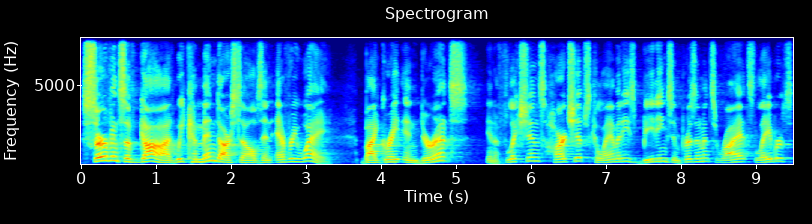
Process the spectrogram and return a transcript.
servants of God, we commend ourselves in every way by great endurance in afflictions, hardships, calamities, beatings, imprisonments, riots, labors,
